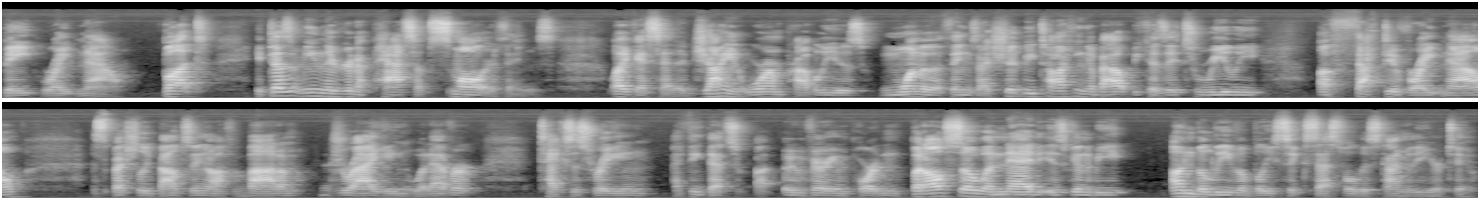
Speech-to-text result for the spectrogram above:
bait right now, but it doesn't mean they're going to pass up smaller things. Like I said, a giant worm probably is one of the things I should be talking about because it's really effective right now, especially bouncing off the bottom, dragging, whatever. Texas rigging, I think that's uh, very important. But also a Ned is going to be unbelievably successful this time of the year too.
